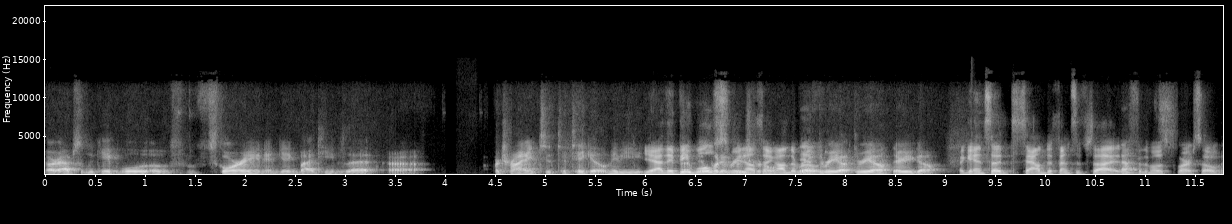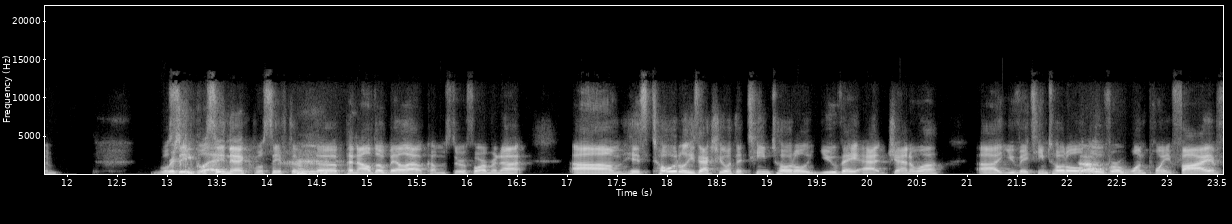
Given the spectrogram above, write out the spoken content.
are absolutely capable of, scoring and getting by teams that uh, are trying to, to take it maybe. Yeah, they beat uh, Wolves three nothing on the road. Yeah, 3 0 There you go. Against a sound defensive side yeah. for the most part. So we'll Risky see. Play. We'll see, Nick. We'll see if the, the Pinaldo bailout comes through for him or not. Um, his total, he's actually with the team total Juve at Genoa. Uh, Juve team total oh. over 1.5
